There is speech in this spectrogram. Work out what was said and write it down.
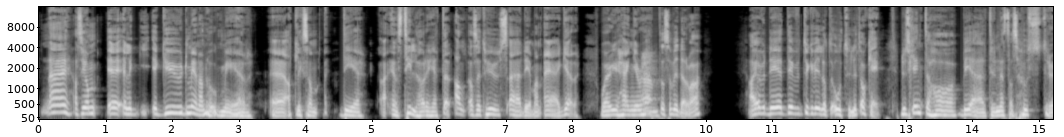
Nej, alltså jag, eh, eller eh, Gud menar nog mer eh, att liksom det, eh, ens tillhörigheter, all, alltså ett hus är det man äger. Where you hang your hat Mm. och så vidare va? Ja, det, det tycker vi låter otydligt. Okej, du ska inte ha begär till din nästas hustru.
